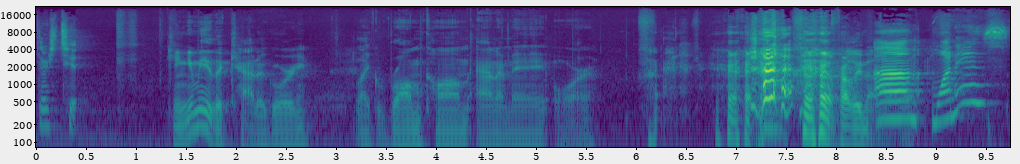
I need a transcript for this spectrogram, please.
There's two. Can you give me the category, like rom com, anime, or? Probably not. Um, one is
